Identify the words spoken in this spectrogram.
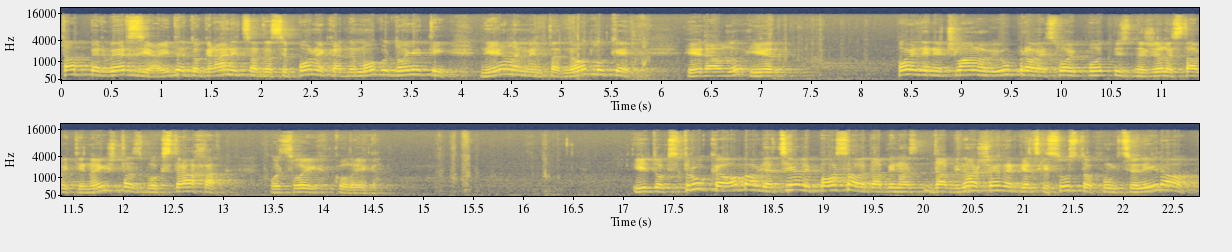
Ta perverzija ide do granica da se ponekad ne mogu donijeti ni elementarne odluke jer, jer pojedini članovi uprave svoj potpis ne žele staviti na išta zbog straha od svojih kolega. I dok struka obavlja cijeli posao da bi, da bi naš energetski sustav funkcionirao,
